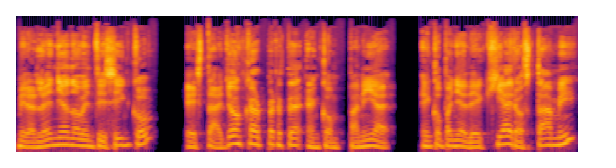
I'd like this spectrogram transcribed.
Mira, en el año 95 está John Carpenter en compañía, en compañía de Kiarostami,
